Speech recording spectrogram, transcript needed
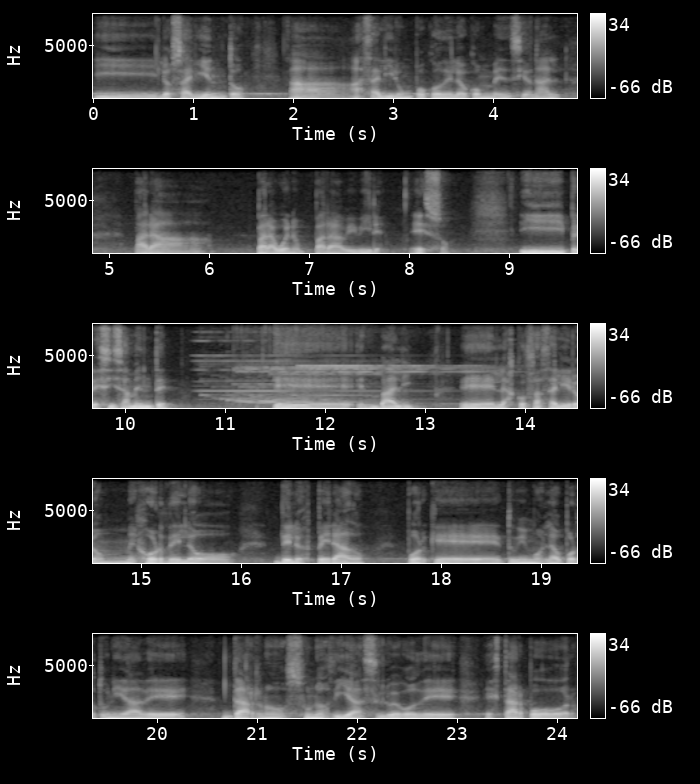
y los aliento a, salir un poco de lo convencional para, para, bueno, para vivir eso. Y precisamente eh, en Bali eh, las cosas salieron mejor de lo, de lo esperado porque tuvimos la oportunidad de darnos unos días luego de estar por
